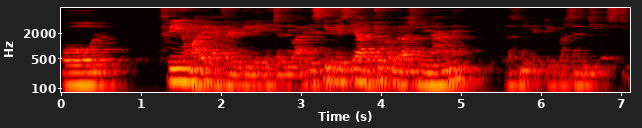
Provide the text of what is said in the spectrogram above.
और थ्री हमारे एफ़ एल टी लेके चलने वाले इसकी फ़ीस क्या बच्चों? पंद्रह सौ निन्यानवे प्लस में eighty percent G S T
